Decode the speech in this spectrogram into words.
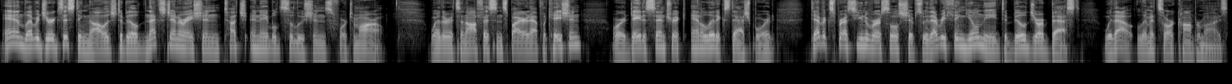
and leverage your existing knowledge to build next-generation touch-enabled solutions for tomorrow. Whether it's an Office-inspired application or a data-centric analytics dashboard, DevExpress Universal ships with everything you'll need to build your best without limits or compromise.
